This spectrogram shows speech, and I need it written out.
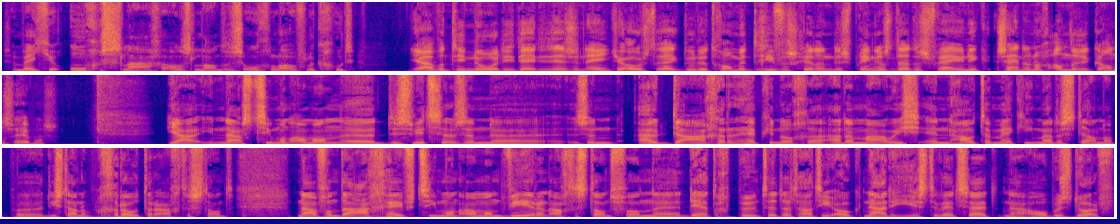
zo'n beetje ongeslagen als land. Dat is ongelooflijk goed. Ja, want die Noor die deed het in zijn eentje. Oostenrijk doet het gewoon met drie verschillende springers. Dat is vrij uniek. Zijn er nog andere kanshebbers? Ja, naast Simon Amman, eh, de Zwitser, zijn, eh, zijn uitdager... heb je nog eh, Adam Mawisch en Houta Mekki, maar die staan, op, die staan op een grotere achterstand. Na vandaag heeft Simon Amman weer een achterstand van eh 30 punten. Dat had hij ook na de eerste wedstrijd, na Obersdorf.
